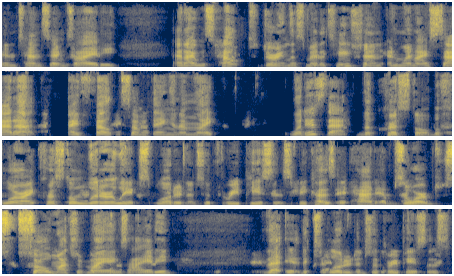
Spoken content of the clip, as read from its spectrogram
intense anxiety. And I was helped during this meditation. And when I sat up, I felt something, and I'm like, what is that? The crystal, the fluorite crystal, literally exploded into three pieces because it had absorbed so much of my anxiety that it exploded into three pieces.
